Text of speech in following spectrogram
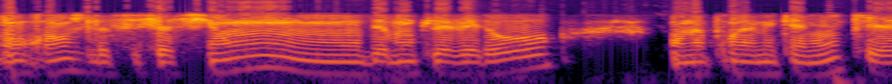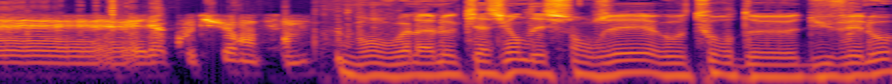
on range l'association, on démonte les vélos, on apprend la mécanique et, la couture ensemble. Bon, voilà l'occasion d'échanger autour de, du vélo,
